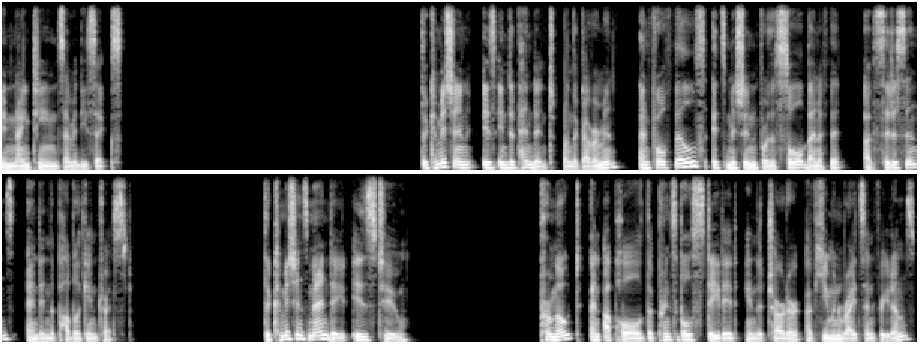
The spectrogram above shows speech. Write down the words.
in 1976. The Commission is independent from the government and fulfills its mission for the sole benefit of citizens and in the public interest. The Commission's mandate is to promote and uphold the principles stated in the Charter of Human Rights and Freedoms,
